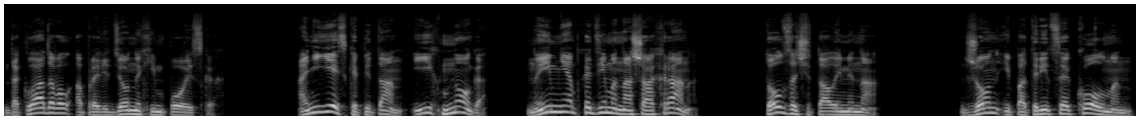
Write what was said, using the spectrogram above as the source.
докладывал о проведенных им поисках. Они есть, капитан, и их много, но им необходима наша охрана. Тол зачитал имена. Джон и Патриция Колман.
